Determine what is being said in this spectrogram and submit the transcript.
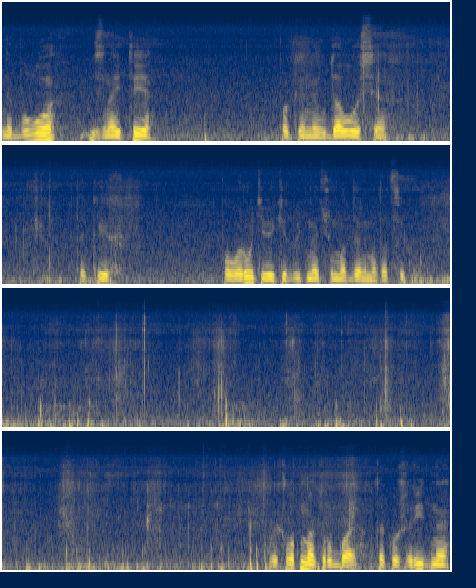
не було і знайти, поки не вдалося таких поворотів, які йдуть на цю модель мотоциклу. Вихлопна труба також рідна.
